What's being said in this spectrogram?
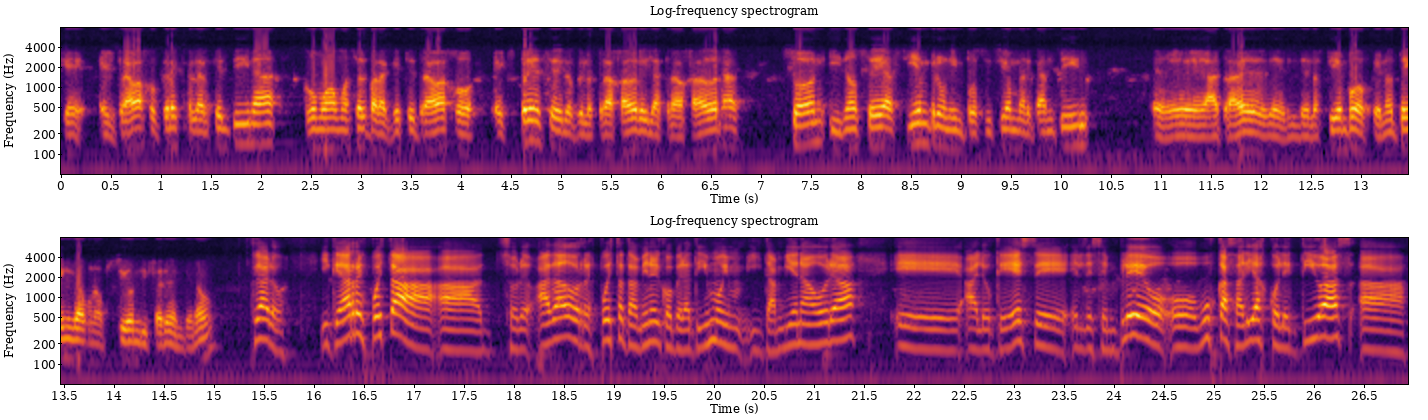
que el trabajo crezca en la Argentina, cómo vamos a hacer para que este trabajo exprese lo que los trabajadores y las trabajadoras son y no sea siempre una imposición mercantil eh, a través de, los tiempos que no tenga una opción diferente, ¿no? Claro, y que da respuesta a, sobre, ha dado respuesta también el cooperativismo y, también ahora eh, a lo que es eh, el desempleo o busca salidas colectivas a,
